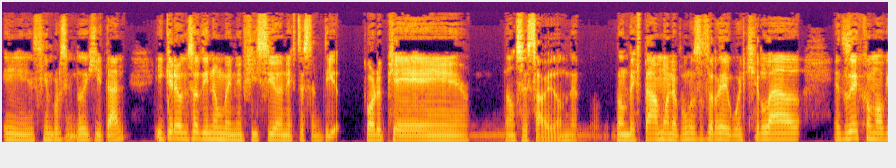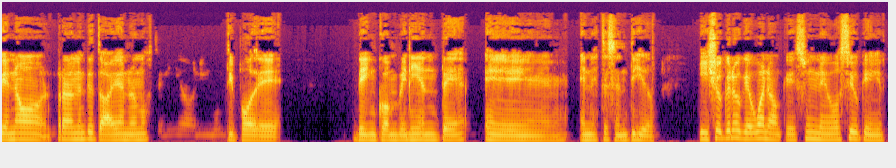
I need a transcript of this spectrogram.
eh, 100% digital y creo que eso tiene un beneficio en este sentido, porque no se sabe dónde, dónde estamos, lo podemos hacer de cualquier lado. Entonces como que no, realmente todavía no hemos tenido ningún tipo de, de inconveniente eh, en este sentido. Y yo creo que bueno, que es un negocio que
